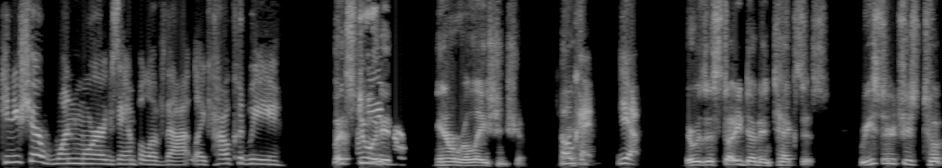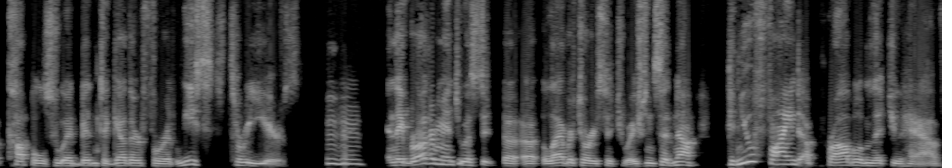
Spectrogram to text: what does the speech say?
Can you share one more example of that? Like, how could we? Let's do it in a, in a relationship. Okay. Yeah. There was a study done in Texas researchers took couples who had been together for at least three years mm-hmm. and they brought them into a, a, a laboratory situation and said now can you find a problem that you have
